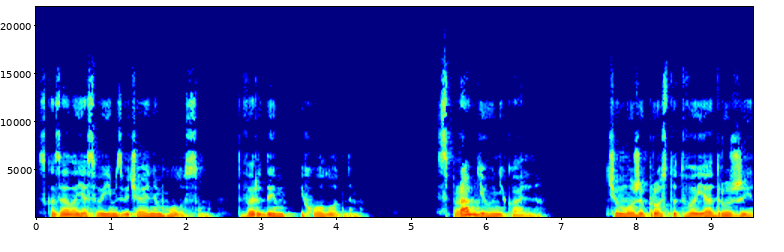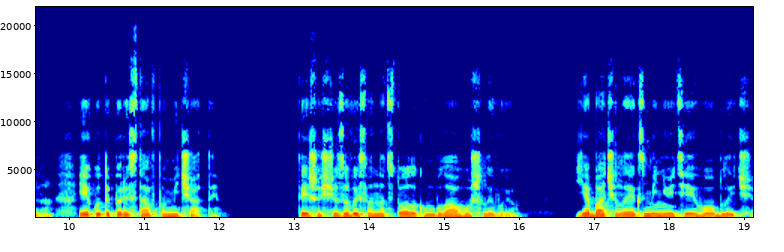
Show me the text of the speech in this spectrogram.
сказала я своїм звичайним голосом, твердим і холодним. Справді унікальна? Чи, може, просто твоя дружина, яку ти перестав помічати? Тиша, що зависла над столиком, була оглушливою. Я бачила, як змінюється його обличчя.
